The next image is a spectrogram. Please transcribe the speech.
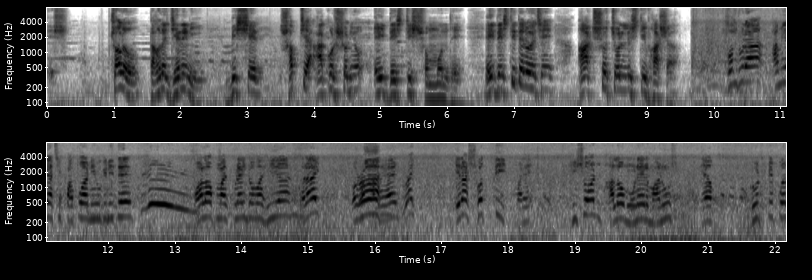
দেশ। চলো তাহলে জেনে নিই বিশ্বের সবচেয়ে আকর্ষণীয় এই দেশটির সম্বন্ধে। এই দেশটিতে রয়েছে আটশো চল্লিশটি ভাষা। বন্ধুরা আমি আছি পাপুয়া নিউগিনিতে। All of my friend over here right right এরা সত্যি মানে ভীষণ ভালো মনের মানুষ। গুড পিপল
